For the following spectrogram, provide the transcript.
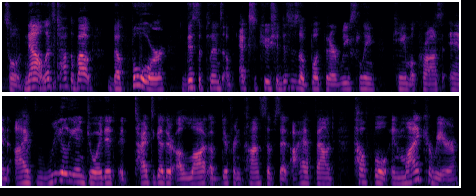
So now let's talk about the four disciplines of execution. This is a book that I recently came across and I've really enjoyed it. It tied together a lot of different concepts that I have found helpful in my career.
